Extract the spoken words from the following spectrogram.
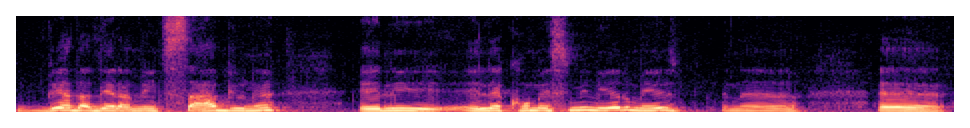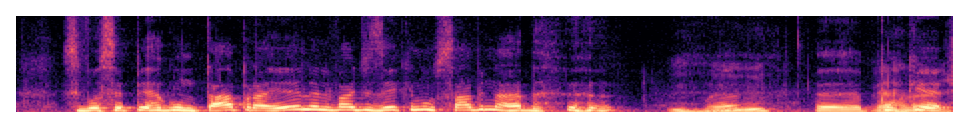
verdadeiramente sábio, né, ele, ele é como esse mineiro mesmo. Né, é, se você perguntar para ele, ele vai dizer que não sabe nada. Uhum, né? é, porque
